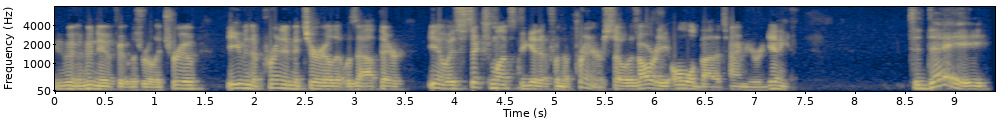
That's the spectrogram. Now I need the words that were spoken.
who, who knew if it was really true. Even the printed material that was out there, you know, it was six months to get it from the printer, so it was already old by the time you were getting it. Today,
